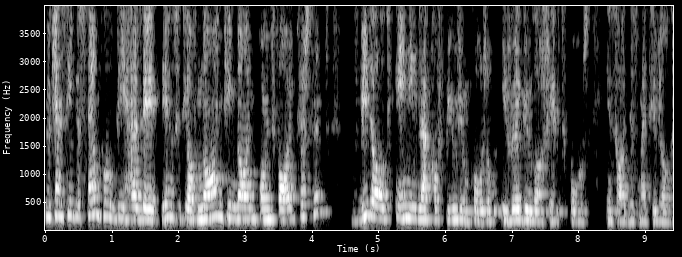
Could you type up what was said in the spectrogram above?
You can see the sample D has a density of 99.5% without any lack of fusion pores or irregular shaped pores inside this material.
